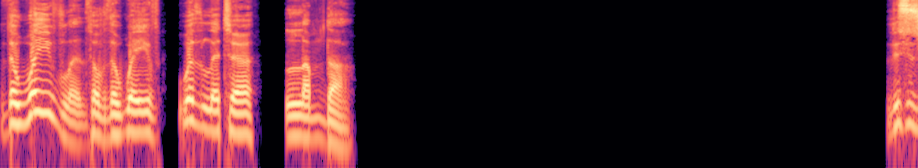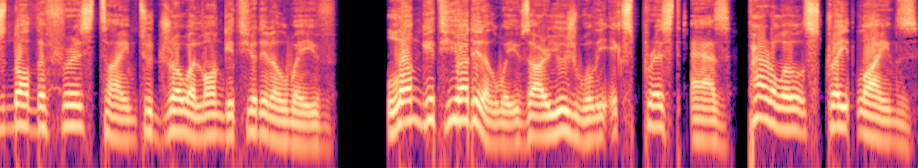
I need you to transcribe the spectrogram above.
The wavelength of the wave with letter lambda. This is not the first time to draw a longitudinal wave. Longitudinal waves are usually expressed as parallel straight lines.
